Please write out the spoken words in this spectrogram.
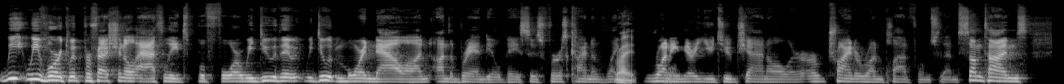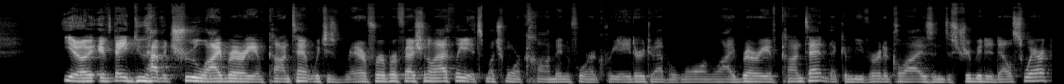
we we've worked with professional athletes before. We do the we do it more now on on the brand deal basis versus kind of like right. running their YouTube channel or, or trying to run platforms for them. Sometimes, you know, if they do have a true library of content, which is rare for a professional athlete, it's much more common for a creator to have a long library of content that can be verticalized and distributed elsewhere.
